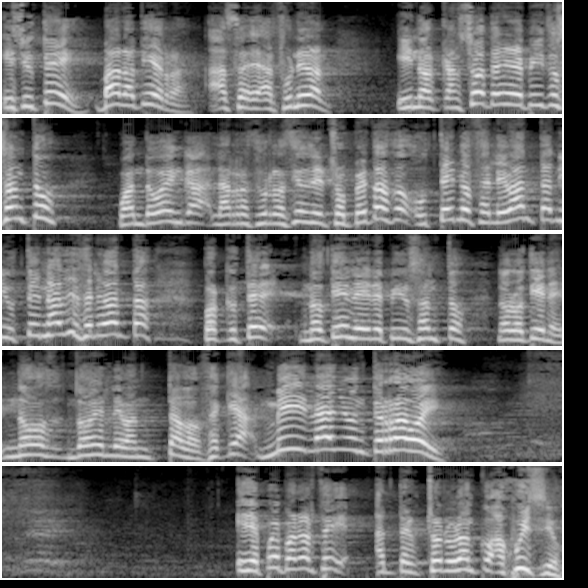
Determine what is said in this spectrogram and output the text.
Y si usted va a la tierra, hace- al funeral, y no alcanzó a tener el Espíritu Santo, cuando venga la resurrección del trompetazo, usted no se levanta, ni usted, nadie se levanta, porque usted no tiene el Espíritu Santo, no lo tiene, no, no es levantado, se queda mil años enterrado ahí. Y después pararse ante el trono blanco a juicio.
